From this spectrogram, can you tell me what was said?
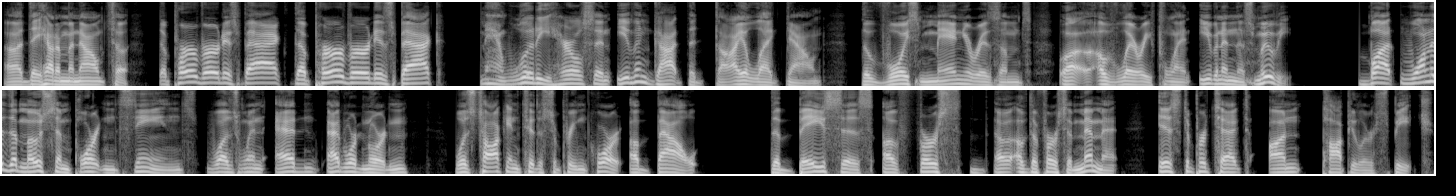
uh, they had him announce, uh, the pervert is back. The pervert is back. Man, Woody Harrelson even got the dialect down, the voice mannerisms uh, of Larry Flynt, even in this movie. But one of the most important scenes was when Ed, Edward Norton was talking to the Supreme Court about the basis of first uh, of the First Amendment is to protect unpopular speech.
